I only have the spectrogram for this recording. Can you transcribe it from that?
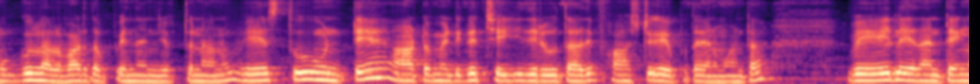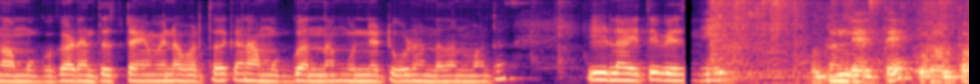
ముగ్గులు అలవాటు తప్పిందని చెప్తున్నాను. వేస్తూ ఉంటే ఆటోమేటిక్గా చెయ్యి తిరుగుతుంది ఫాస్ట్గా అయిపోతాయి అనమాట వేయలేదంటే ఇంకా ఆ ముగ్గు కాడ ఎంత టైం అయినా పడుతుంది కానీ ఆ ముగ్గు అందంగా ఉన్నట్టు కూడా ఉండదు అనమాట ఇలా అయితే వేసి పొద్దున్న లేస్తే కూరలతో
